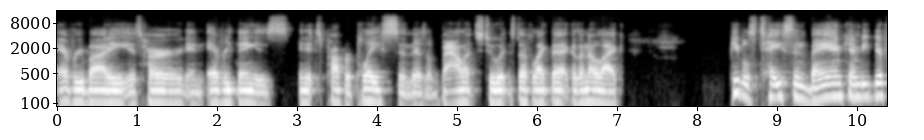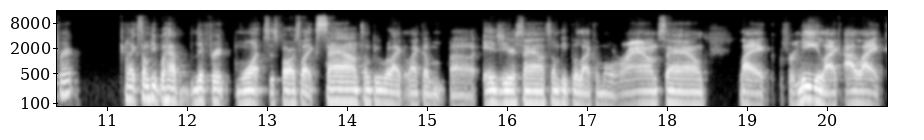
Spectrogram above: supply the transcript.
everybody is heard and everything is in its proper place and there's a balance to it and stuff like that because i know like people's tastes in band can be different. Like some people have different wants as far as like sound. Some people like like a uh, edgier sound. Some people like a more round sound. Like for me, like I like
